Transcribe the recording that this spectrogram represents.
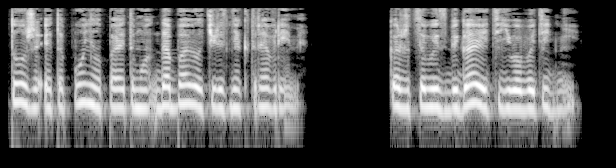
тоже это понял, поэтому добавил через некоторое время. «Кажется, вы избегаете его в эти дни.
